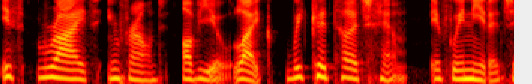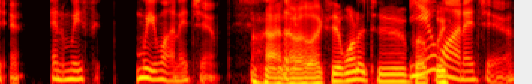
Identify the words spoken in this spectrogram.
is right in front of you. Like, we could touch him if we needed to and we we wanted to. I So- know Alexia wanted to, but You we, wanted to.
